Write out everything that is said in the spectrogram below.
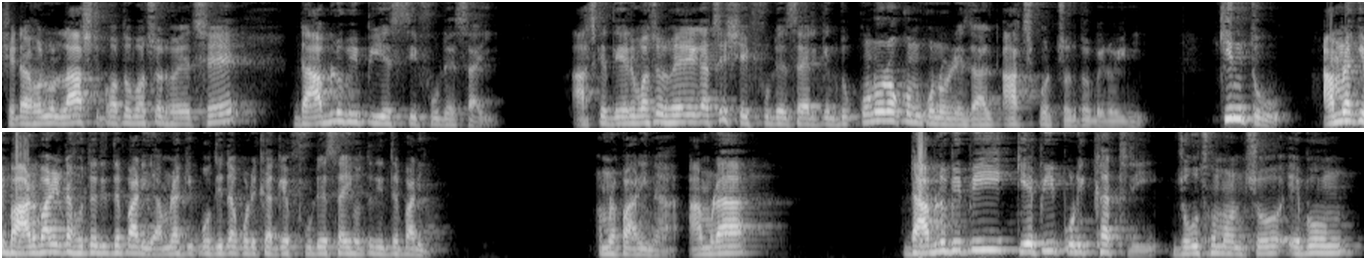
সেটা হলো লাস্ট গত বছর হয়েছে ডাব্লিউবিপিএসসি ফুড এসআই আজকে দেড় বছর হয়ে গেছে, সেই এর কিন্তু কোনো রকম কোনো রেজাল্ট আজ পর্যন্ত বেরোয়নি। কিন্তু আমরা কি বারবার এটা হতে দিতে পারি? আমরা কি প্রতিটা পরীক্ষাকে ফুড এসআই হতে দিতে পারি? আমরা পারি না। আমরা ডাব্লিউবিপি কেপি পরীক্ষার্থী, যৌথ মঞ্চ এবং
